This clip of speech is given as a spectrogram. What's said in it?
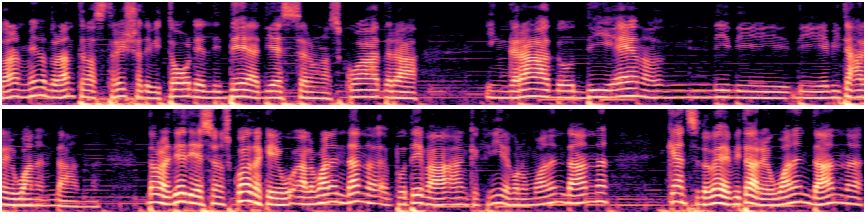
almeno durante la striscia di vittorie, l'idea di essere una squadra in grado di, eh, una, di, di, di evitare il one and done dava l'idea di essere una squadra che al one and done poteva anche finire con un one and done, che anzi doveva evitare il one and done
